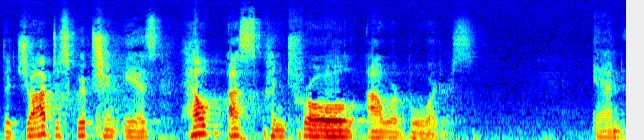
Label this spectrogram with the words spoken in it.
The job description is help us control our borders. And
